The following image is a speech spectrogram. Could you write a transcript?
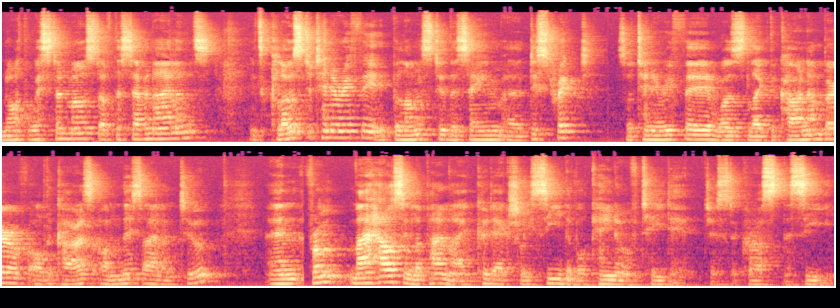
northwesternmost of the seven islands. It's close to Tenerife, it belongs to the same uh, district. So Tenerife was like the car number of all the cars on this island too. And from my house in La Palma, I could actually see the volcano of Teide just across the sea.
